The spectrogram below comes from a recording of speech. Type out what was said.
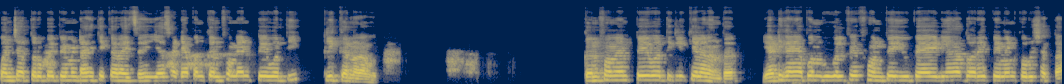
पंच्याहत्तर रुपये पेमेंट आहे ते करायचंय. यासाठी आपण कन्फर्म अँड पे वरती क्लिक करणार आहोत. कन्फर्म अँड पे वरती क्लिक केल्यानंतर या ठिकाणी आपण Google Pay PhonePe UPI I याद्वारे द्वारे पेमेंट करू शकता.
